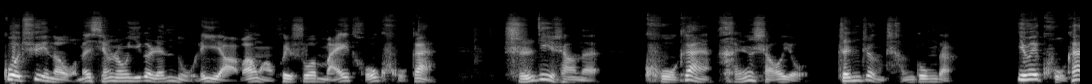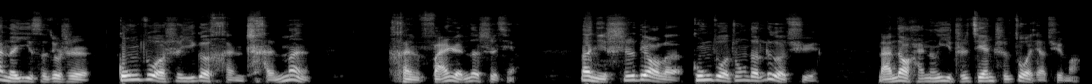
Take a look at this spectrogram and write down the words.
过去呢，我们形容一个人努力啊，往往会说埋头苦干。实际上呢，苦干很少有真正成功的，因为苦干的意思就是工作是一个很沉闷。很烦人的事情，那你失掉了工作中的乐趣，难道还能一直坚持做下去吗？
